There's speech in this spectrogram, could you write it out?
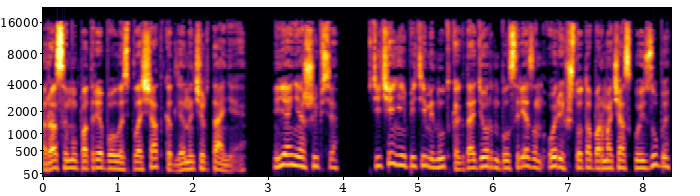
раз ему потребовалась площадка для начертания. Я не ошибся. В течение пяти минут, когда дерн был срезан, Орих, что-то бормоча сквозь зубы,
